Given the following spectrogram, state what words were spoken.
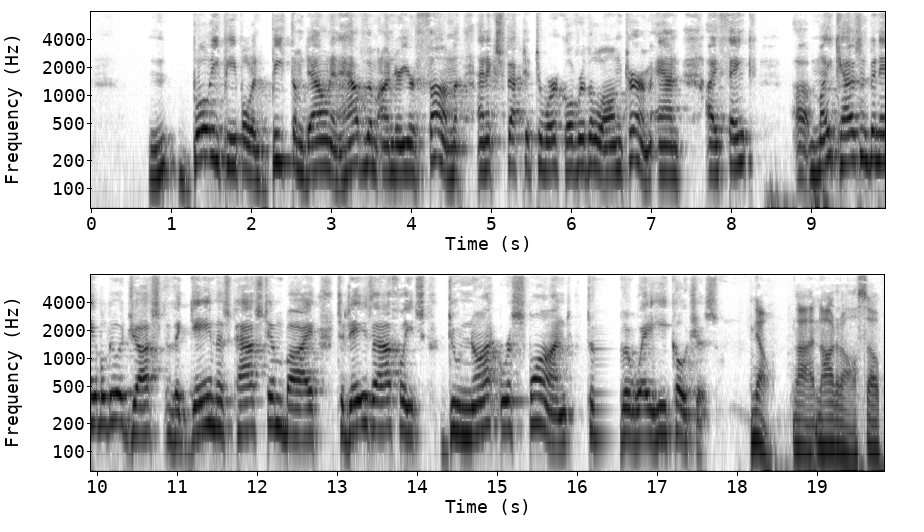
bully people and beat them down and have them under your thumb and expect it to work over the long term. And I think uh, Mike hasn't been able to adjust. The game has passed him by. Today's athletes do not respond to the way he coaches. No, uh, not at all. So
